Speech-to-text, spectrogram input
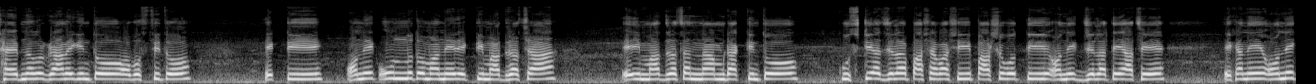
সাহেবনগর গ্রামে কিন্তু অবস্থিত। একটি অনেক উন্নত মানের একটি মাদ্রাসা। এই মাদ্রাসার নাম ডাক কিন্তু কুষ্টিয়া জেলার পাশাপাশি পার্শ্ববর্তী অনেক জেলাতে আছে। এখানে অনেক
